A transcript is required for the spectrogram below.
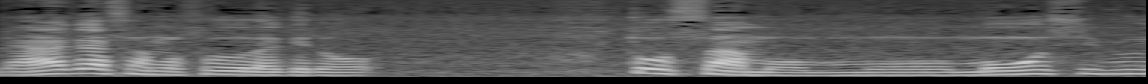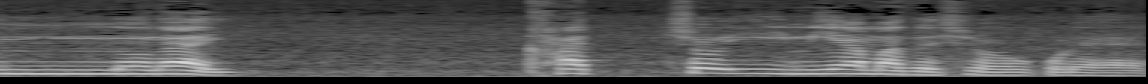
長さもそうだけど、太さももう申し分のない、かっちょいい宮山でしょう、これ。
